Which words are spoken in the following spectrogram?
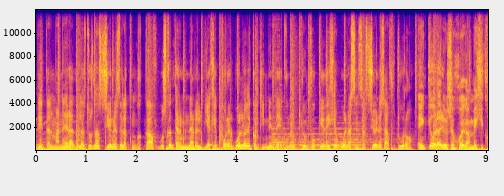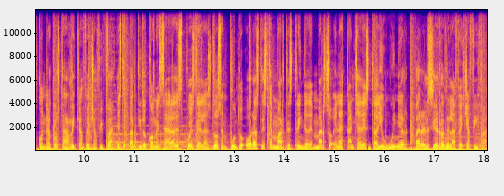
De tal manera, de las dos naciones de la CONCACAF buscan terminar el viaje por el vuelo de continente con un triunfo que deje buenas sensaciones al futuro. ¿En qué horario se juega México contra Costa Rica fecha FIFA? Este partido comenzará después de las 2 en punto horas de este martes 30 de marzo en la cancha de Stadium Winner para el cierre de la fecha FIFA.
